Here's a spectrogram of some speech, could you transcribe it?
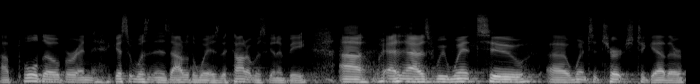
uh, pulled over, and I guess it wasn't as out of the way as they thought it was going to be, uh, as, as, we went to, uh, went to church together.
